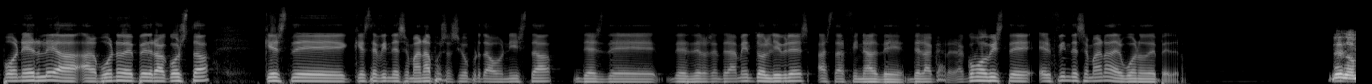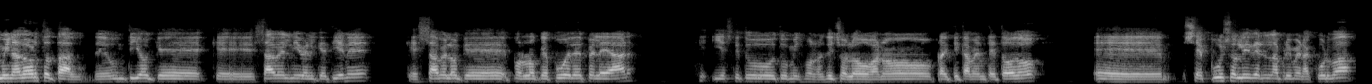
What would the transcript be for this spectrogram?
ponerle al bueno de Pedro Acosta, que este, que este fin de semana pues, ha sido protagonista desde, desde los entrenamientos libres hasta el final de, la carrera. ¿Cómo viste el fin de semana del bueno de Pedro? De dominador total, de un tío que, sabe el nivel que tiene, que sabe lo que, por lo que puede pelear. Y es que tú, tú mismo lo has dicho, lo ganó prácticamente todo. Eh, se puso líder en la primera curva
